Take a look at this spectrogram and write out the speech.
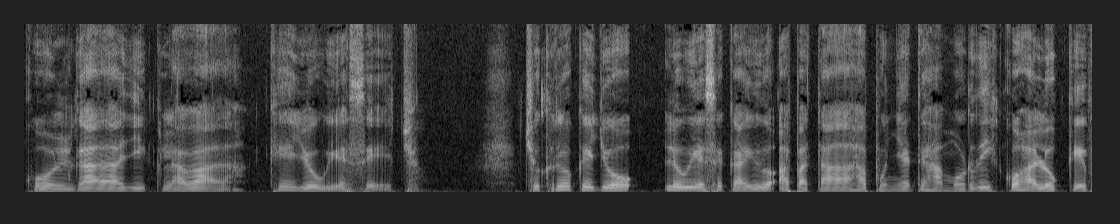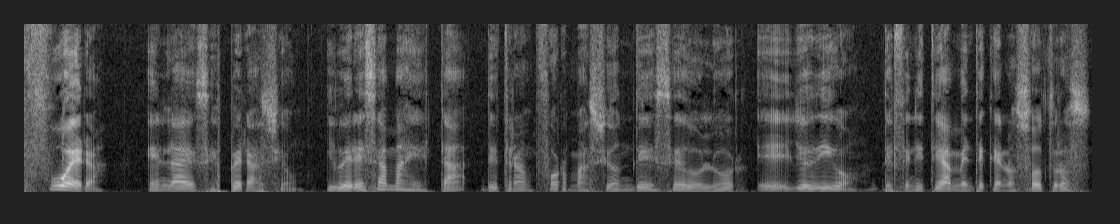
colgada allí clavada, ¿qué yo hubiese hecho? Yo creo que yo le hubiese caído a patadas, a puñetes, a mordiscos, a lo que fuera en la desesperación. Y ver esa majestad de transformación de ese dolor, eh, yo digo definitivamente que nosotros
